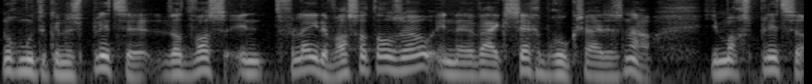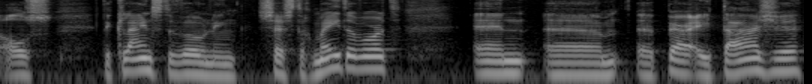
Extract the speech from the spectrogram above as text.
nog moeten kunnen splitsen. Dat was in het verleden was dat al zo. In de wijk Zegbroek zeiden ze nou, je mag splitsen als de kleinste woning 60 meter wordt. En um, uh, per etage.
